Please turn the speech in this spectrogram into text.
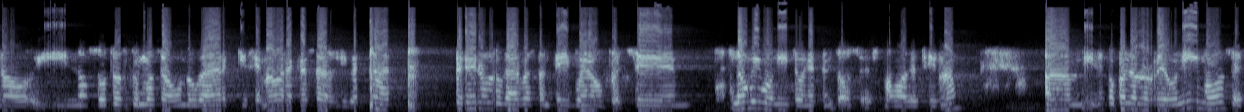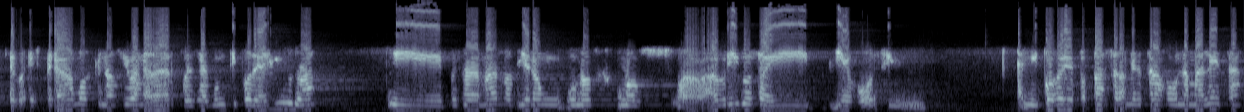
no, y nosotros fuimos a un lugar que se llamaba la Casa de la Libertad, pero era un lugar bastante, bueno, pues eh, no muy bonito en ese entonces, vamos a decirlo. y después cuando nos reunimos, este, esperábamos que nos iban a dar pues algún tipo de ayuda y pues además nos dieron unos unos ah, abrigos ahí viejos y mi pobre papá solamente trajo una maleta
